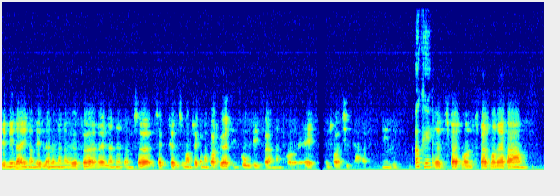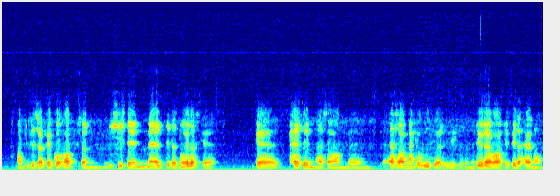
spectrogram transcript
det minder en om et eller andet, man har hørt før, eller et eller andet, sådan, så, så, så er det som om, så kan man godt høre, at det er en god idé, før man prøver det af. Den tror jeg tit, jeg har det, egentlig. Okay. Altså, spørgsmålet, spørgsmålet er bare, om, om det så kan gå op sådan i sidste ende med alt det, der nu ellers skal, skal passe ind, altså om, øh, altså om man kan udføre det i virkeligheden. Men det er jo der, hvor det er fedt at have nogle,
